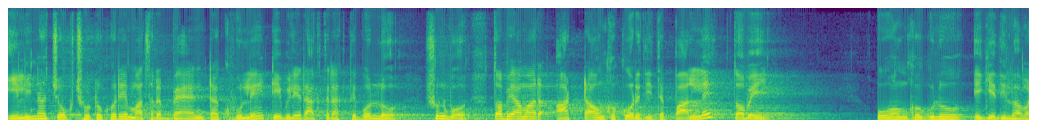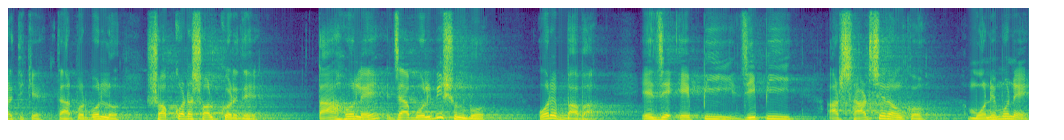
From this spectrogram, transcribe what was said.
এলিনা চোখ ছোট করে মাথার ব্যান্ডটা খুলে টেবিলে রাখতে রাখতে বলল, শুনব, তবে আমার আটটা অঙ্ক করে দিতে পারলে তবেই। ও অঙ্কগুলো এগিয়ে দিল আমার দিকে, তারপর বলল, সব কটা সলভ করে দে। তাহলে যা বলবি শুনব। ওরে বাবা, এ যে এপি জিপি আর সার্চের অঙ্ক, মনে মনে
